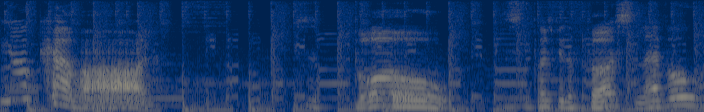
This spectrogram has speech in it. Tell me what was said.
No, come on! Bull! This is supposed to be the first level?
